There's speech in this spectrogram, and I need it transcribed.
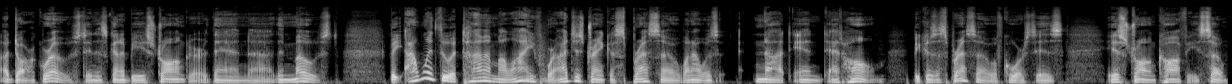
a dark roast and it's going to be stronger than uh, than most. But I went through a time in my life where I just drank espresso when I was not in at home because espresso, of course, is is strong coffee. So,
